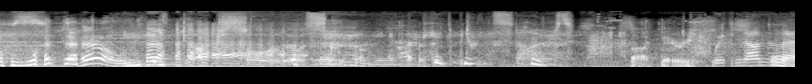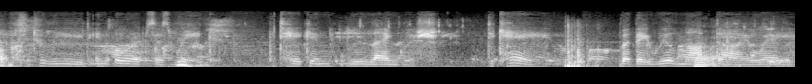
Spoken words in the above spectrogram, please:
what the hell? Dark soul goes screaming into the pit between the stars. Thought Barry. With none oh. left to lead in Oryx's wake, the taken will languish, decay, but they will not die away.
